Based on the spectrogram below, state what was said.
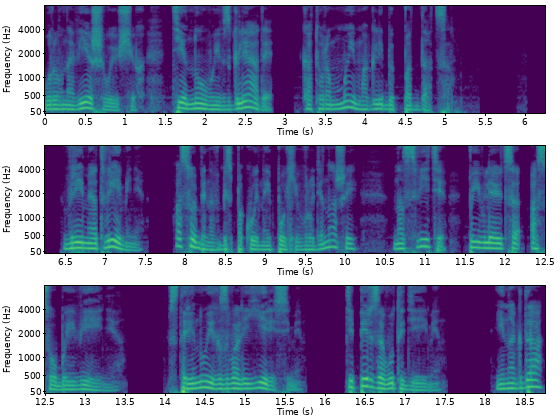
уравновешивающих те новые взгляды, которым мы могли бы поддаться. Время от времени, особенно в беспокойной эпохе вроде нашей, на свете появляются особые веяния. В старину их звали ересями, теперь зовут идеями. Иногда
